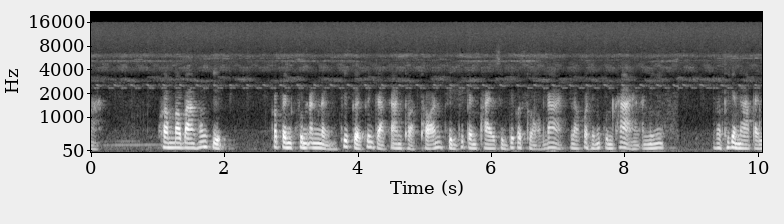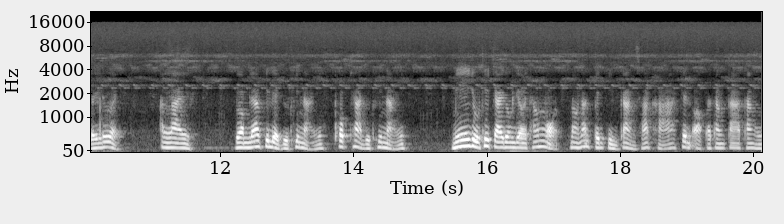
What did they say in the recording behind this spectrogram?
มา ความเบาบางของจิต ก็เป็นคุณอันหนึ่งที่เกิดขึ้นจากการถอดถอนสิ่งที่เป็นภัยสิ่งที่กดถ่วงออกได้ เราก็เห็นคุณค่าแห่งอันนี้เราพิจารณาไปเรื่อยๆ อะไรรวมแล้วกิเลสอยู่ที่ไหนภพชาติอยู่ที่ไหน มีอยู่ที่ใจดวงเดียวทั้งหมด นอกนั้นเป็นกิ่งก้านสาขา เช่นออกไปทางตาทางหู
